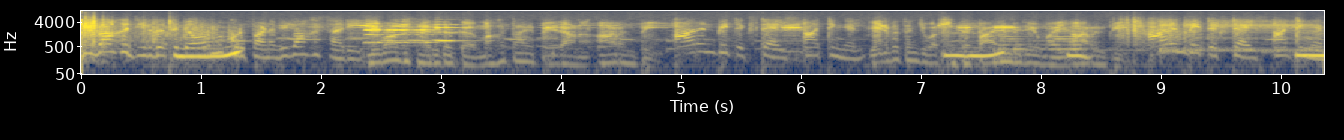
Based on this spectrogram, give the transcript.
വിവാഹ ജീവിതത്തിന്റെ ഓർമ്മക്കുറിപ്പാണ് വിവാഹ സാരി വിവാഹ സാരികൾക്ക് മഹത്തായ പേരാണ് R N P R N P textiles Attingal. എഴുപത്തഞ്ച് വർഷത്തെ പാരമ്പര്യവുമായി R N P R N P textiles Attingal.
